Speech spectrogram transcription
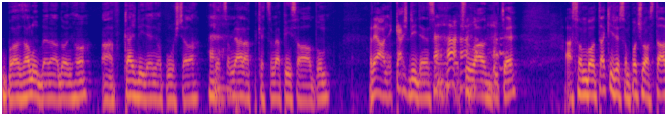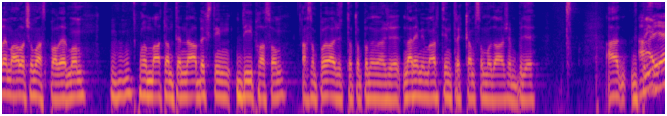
bola zalúbená do ňoho a každý deň ho púšťala, keď som ja, keď som ja písal album. Reálne každý deň som ho počúval v byte. A som bol taký, že som počúval stále málo, čo má s Palermom. Uh-huh. On mal tam ten nábeh s tým deep hlasom. A som povedal, že toto podľa mňa, že na Remy Martin track, kam som ho dal, že bude a, príbeh, je?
